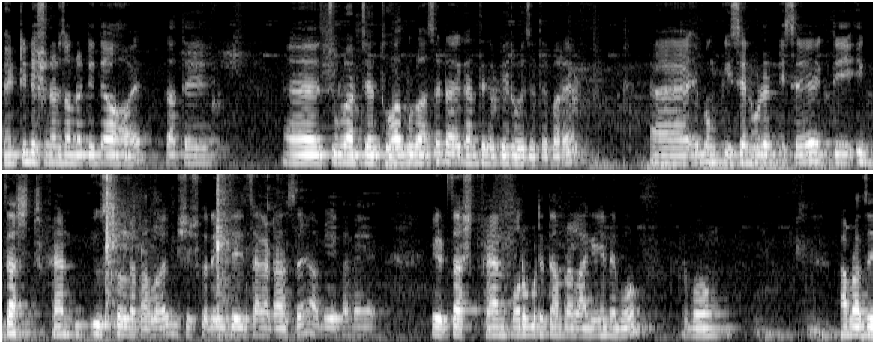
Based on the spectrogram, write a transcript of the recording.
ভেন্টিলেশনের জন্য এটি দেওয়া হয়, যাতে চুলার যে ধোঁয়াগুলো আছে এটা এখান থেকে বের হয়ে যেতে পারে। এবং কিচেন হুডের নিচে একটি এক্সাস্ট ফ্যান ইউজ করলে ভালো হয়, বিশেষ করে এই যে জায়গাটা আছে, আমি এখানে এক্সাস্ট ফ্যান পরবর্তীতে আমরা লাগিয়ে নেব। এবং আমরা যে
